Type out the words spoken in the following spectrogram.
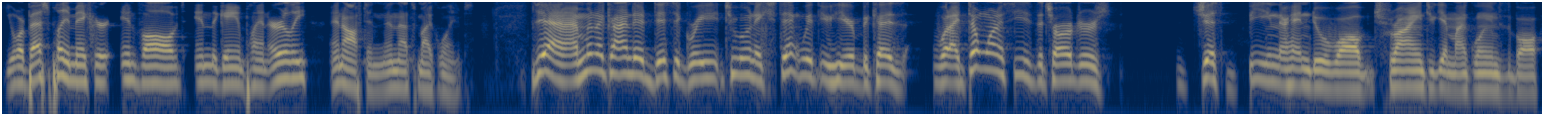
your best playmaker involved in the game plan early and often, and that's Mike Williams. Yeah, I'm going to kind of disagree to an extent with you here because what I don't want to see is the Chargers just beating their head into a wall trying to get Mike Williams the ball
